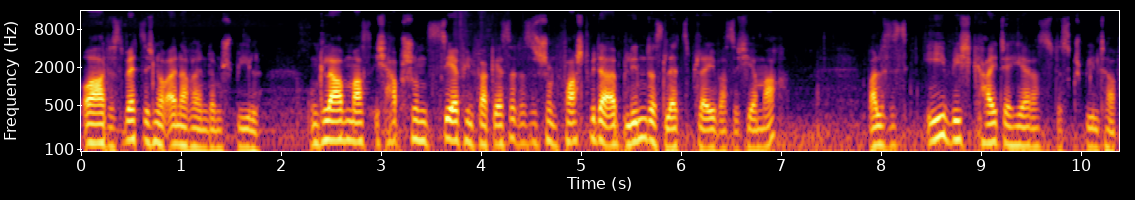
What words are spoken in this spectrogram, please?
Oh, das wird sich noch einer in dem Spiel. Und glauben was, ich habe schon sehr viel vergessen. Das ist schon fast wieder ein blindes Let's Play, was ich hier mache. Weil es ist Ewigkeit her, dass ich das gespielt habe.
